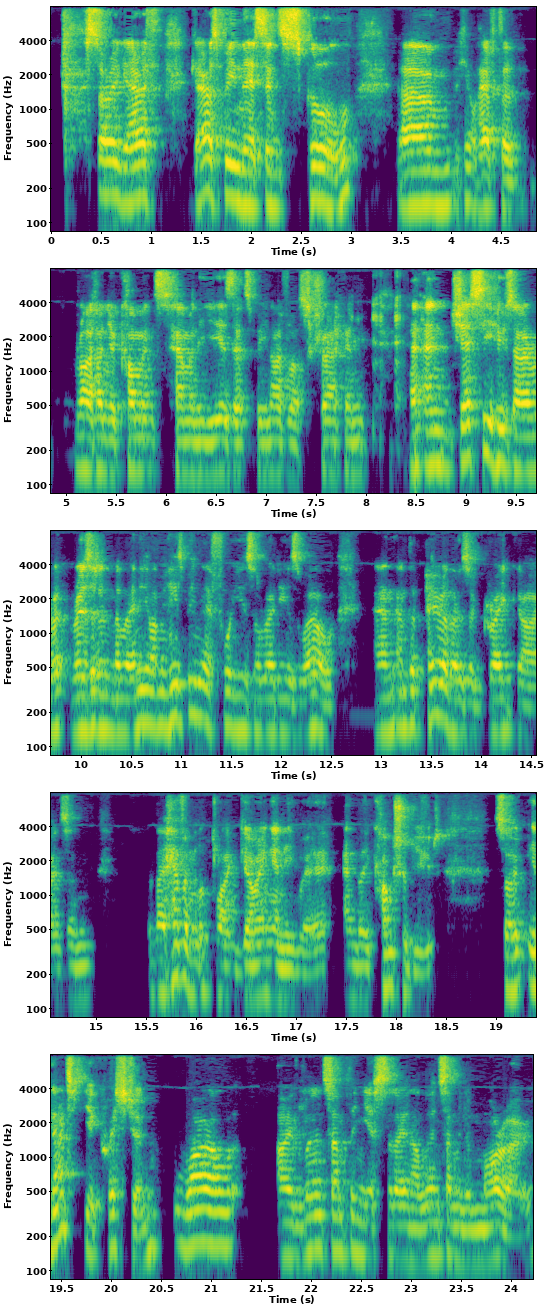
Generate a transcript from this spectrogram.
Sorry, Gareth. Gareth's been there since school. Um, he'll have to write on your comments how many years that's been. I've lost track. And, and Jesse, who's our resident millennial, I mean, he's been there four years already as well. And, and the pair of those are great guys. And they haven't looked like going anywhere and they contribute. So, in answer to your question, while I learned something yesterday and I learned something tomorrow,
